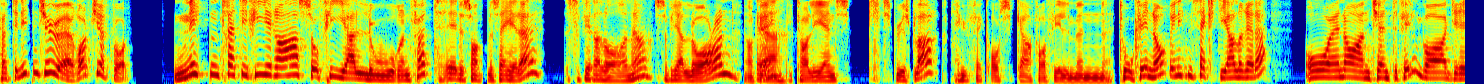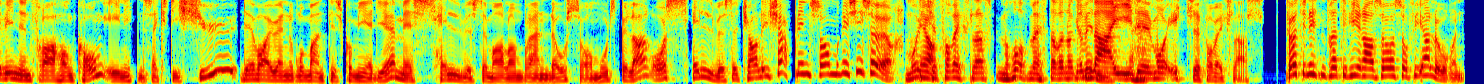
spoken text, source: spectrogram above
født i 1920. Rolf Kirkvaag. 1934. Sofia Loren født. Er det sånt vi sier det? Sofia Loren, ja. Sofia Loren, ok, Ja. italiensk skuespiller. Hun fikk Oscar for filmen To kvinner i 1960 allerede. Og en annen kjente film var Grevinnen fra Hongkong i 1967. Det var jo en romantisk komedie med selveste Marlon Brando som motspiller, og selveste Charlie Chaplin som regissør. Må ikke forveksles med hovmesteren og grevinnen. Nei, det må ikke forveksles. Født i 1934, altså, Sofia Loren.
